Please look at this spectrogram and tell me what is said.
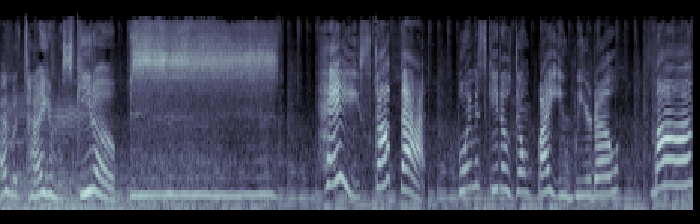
I'm a tiger mosquito. Bzzz. Hey, stop that! Boy mosquitoes don't bite you, weirdo. Mom!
